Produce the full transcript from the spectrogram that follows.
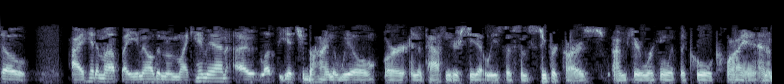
so I hit him up. I emailed him. I'm like, hey man, I would love to get you behind the wheel or in the passenger seat at least of some supercars. I'm here working with a cool client, and I'm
